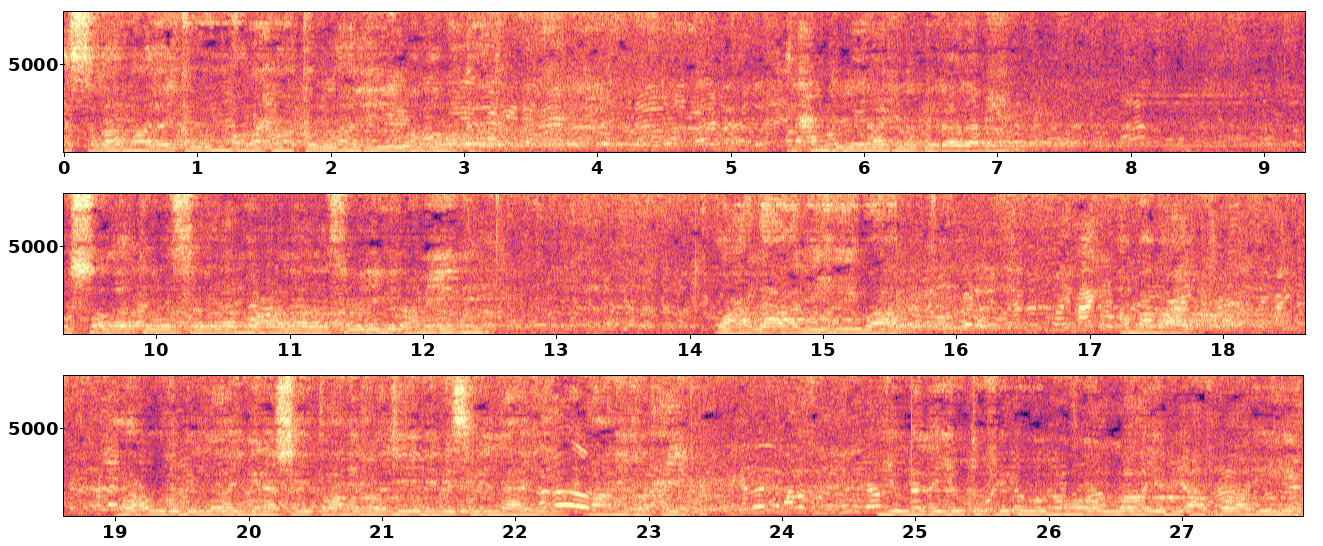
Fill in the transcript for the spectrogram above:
السلام عليكم ورحمة الله وبركاته. الحمد لله رب العالمين. والصلاة والسلام على رسوله الأمين وعلى آله وصحبه أما بعد. أعوذ بالله من الشيطان الرجيم. بسم الله الرحمن الرحيم. يطفئوا نور الله بأفواههم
